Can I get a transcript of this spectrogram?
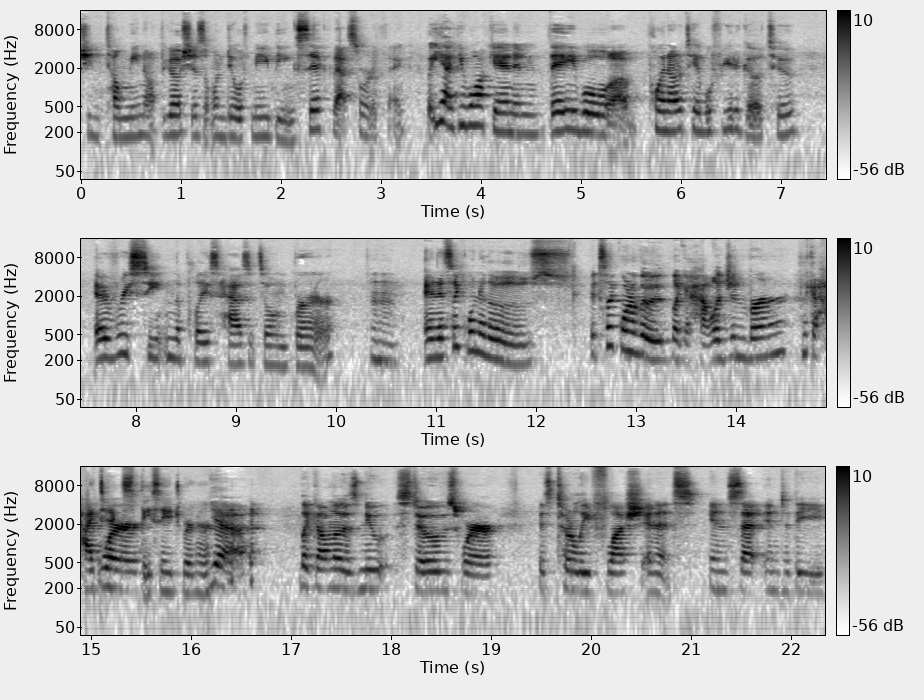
She'd tell me not to go. She doesn't want to deal with me being sick, that sort of thing. But yeah, you walk in and they will uh, point out a table for you to go to. Every seat in the place has its own burner. Mm-hmm. And it's like one of those, It's like one of those, like a halogen burner. like a high tech space age burner. Yeah, like on those new stoves where it's totally flush and it's inset into the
